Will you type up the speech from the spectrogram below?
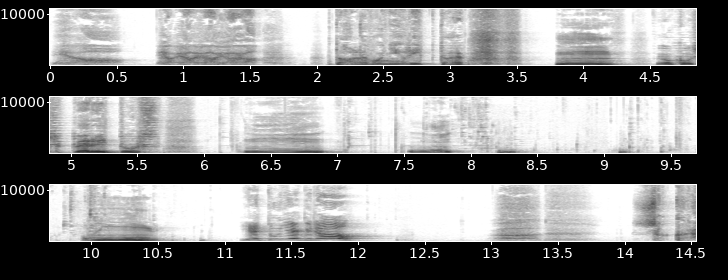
Jo, jo, jo, jo, jo, jo. Tohle voní líp, to je... Mmm, jako spiritus. Mmm. Mm. Mm. Je tu někdo? Sakra,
